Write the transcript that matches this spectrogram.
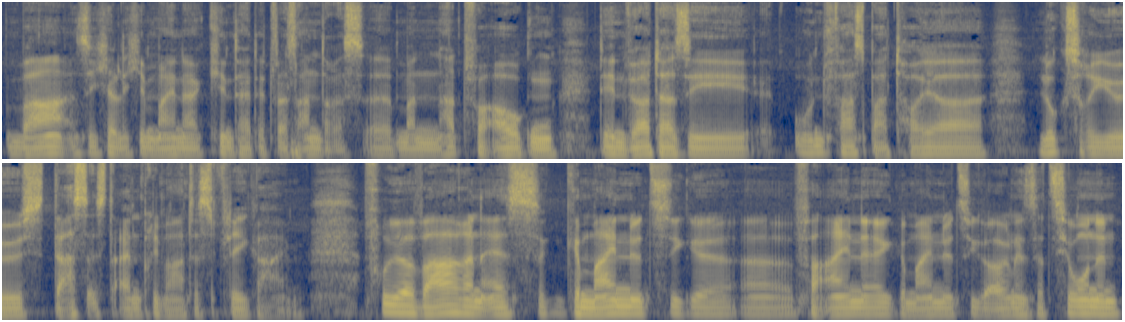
war sicherlich in meiner Kindheit etwas anderes. Äh, man hat vor Augen den Wörthersee, unfassbar teuer, luxuriös, das ist ein privates Pflegeheim. Früher waren es gemeinnützige äh, Vereine, gemeinnützige Organisationen,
